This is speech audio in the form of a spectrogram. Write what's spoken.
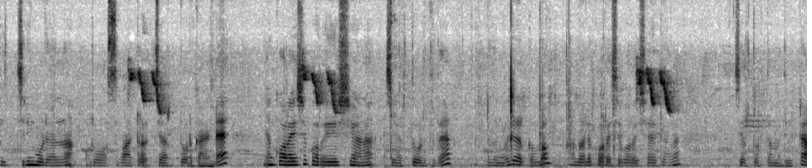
അപ്പോൾ ഇച്ചിരി കൂടി ഒന്ന് റോസ് വാട്ടർ ചേർത്ത് കൊടുക്കാനുണ്ട്. ഞാൻ കുറേശ്ശെ കുറേശ്ശെയാണ് ചേർത്ത് കൊടുത്തത്. അപ്പോൾ നിങ്ങൾ ചേർക്കുമ്പം അതുപോലെ കുറേശ്ശെ കുറേശ്ശെ ആയിട്ടങ്ങ് ചേർത്ത് കൊടുത്താൽ മതി കേട്ടോ.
